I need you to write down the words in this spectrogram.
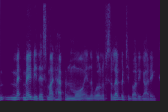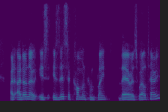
m- maybe this might happen more in the world of celebrity bodyguarding. I, I don't know. Is is this a common complaint there as well, Terry?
